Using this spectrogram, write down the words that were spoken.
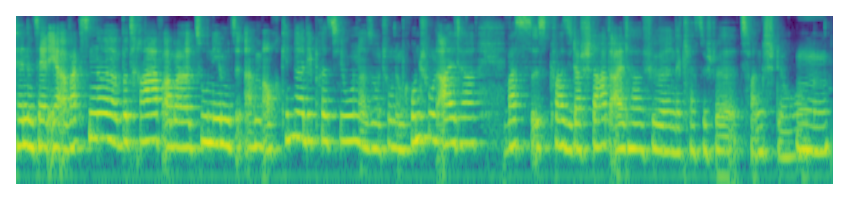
tendenziell eher Erwachsene betraf, aber zunehmend haben auch Kinder Depressionen, also schon im Grundschulalter. Was ist quasi das Startalter für eine klassische Zwangsstörung? Mhm.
